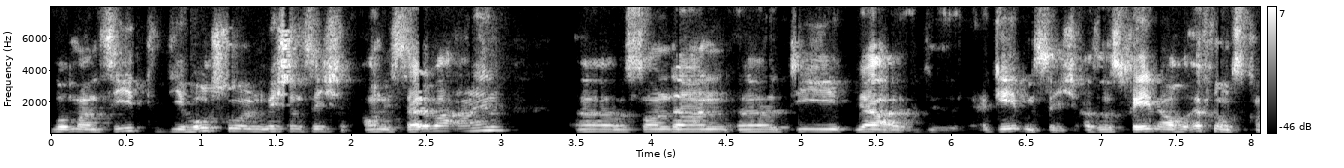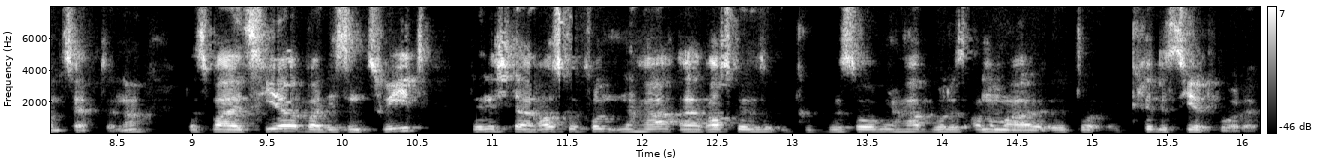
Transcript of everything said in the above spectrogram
wo man sieht, die Hochschulen mischen sich auch nicht selber ein, sondern die, ja, die ergeben sich. Also es fehlen auch Öffnungskonzepte. Ne? Das war jetzt hier bei diesem Tweet, den ich da rausgefunden ha rausgesogen habe, wo das auch nochmal kritisiert wurde.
